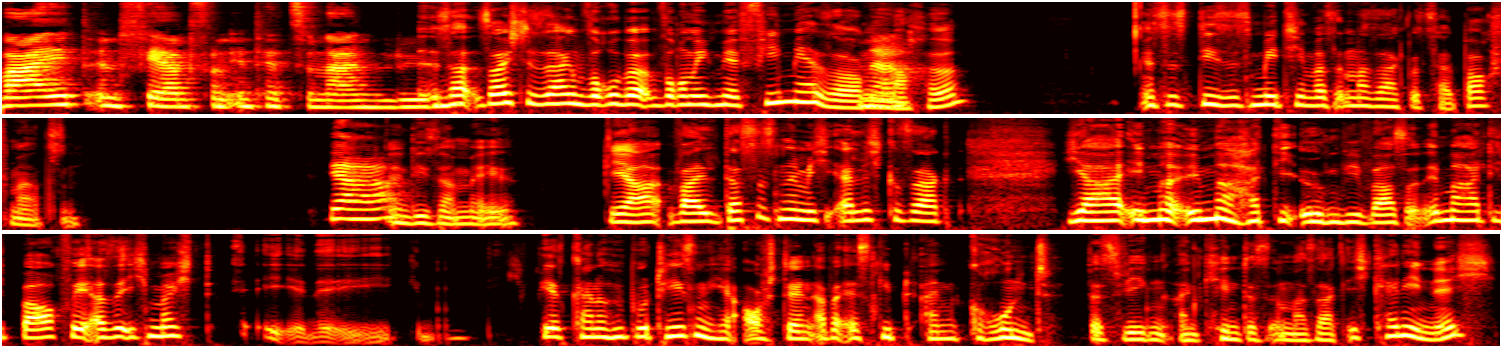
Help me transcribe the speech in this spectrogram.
weit entfernt von intentionalen Lügen. Soll ich dir sagen, worüber, warum ich mir viel mehr Sorgen Na? mache? Es ist dieses Mädchen, was immer sagt, es hat Bauchschmerzen. Ja. In dieser Mail. Ja, weil das ist nämlich ehrlich gesagt, ja, immer, immer hat die irgendwie was und immer hat die Bauchweh. Also ich möchte, ich will jetzt keine Hypothesen hier aufstellen, aber es gibt einen Grund, weswegen ein Kind das immer sagt. Ich kenne ihn nicht,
